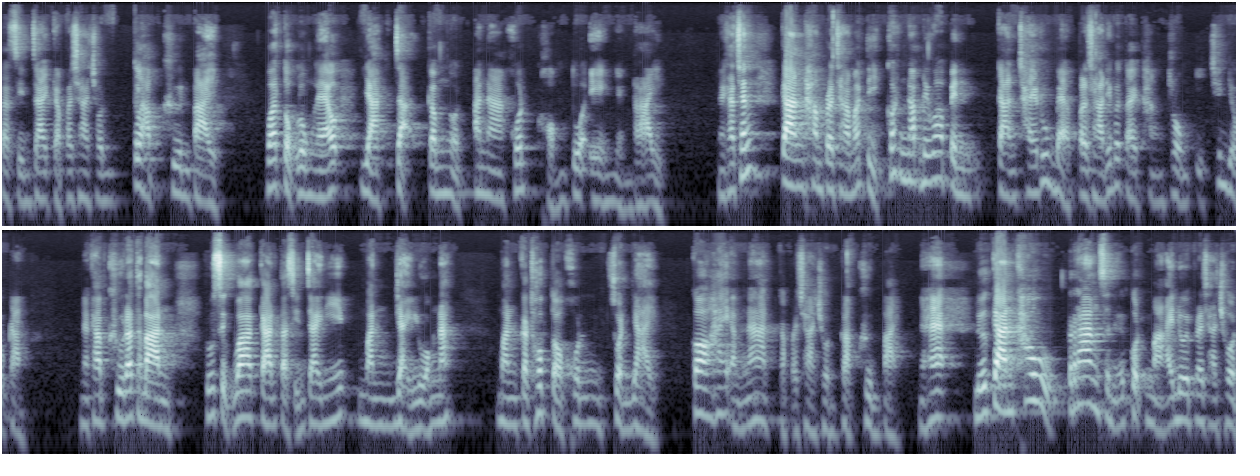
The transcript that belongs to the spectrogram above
ตัดสินใจกับประชาชนกลับคืนไป ว่าตกลงแล้วอยากจะกำหนดอนาคตของตัวเองอย่างไรนะครับฉะนั้นการทำประชามติก็นับได้ว่าเป็นการใช้รูปแบบประชาธิปไตยทางตรงอีกเช่นเดียวกันนะครับคือรัฐบาลรู้สึกว่าการตัดสินใจนี้มันใหญ่หลวงนะมันกระทบต่อคนส่วนใหญ่ ก็ให้อำนาจกับประชาชนกลับคืนไปนะฮะหรือการเข้าร่างเสนอกฎหมายโดยประชาชน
